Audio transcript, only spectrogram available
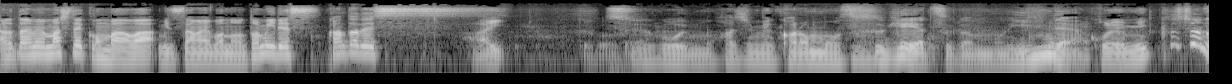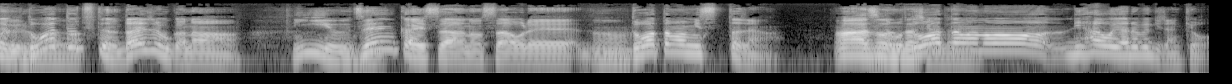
改めまして、こんばんは。水溜りボンドのトミーです。簡単です。はい。ということですごい、もう初めからもうすげえやつがもういいんだよ。これミックスチャンネルどうやって映ってんの？大丈夫かな？いいよ、前回さ、あのさ、俺、ドア玉ミスったじゃん。ああ、そうだ、ドア玉のリハをやるべきじゃん、今日。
